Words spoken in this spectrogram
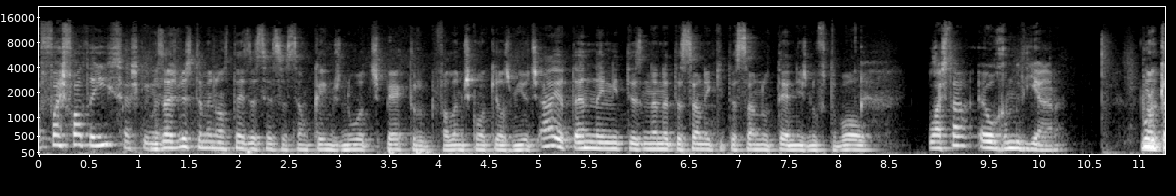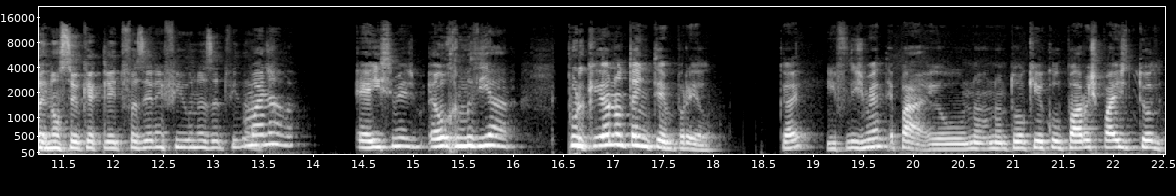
faz falta isso, acho que Mas às vezes também não tens a sensação que caímos no outro espectro, que falamos com aqueles miúdos, ah, eu ando na natação, na equitação, no ténis, no futebol. Lá está, é o remediar. Porque não, não sei o que é que lhe hei de fazer, enfio nas atividades. Mais nada. É isso mesmo, é o remediar. Porque eu não tenho tempo para ele. Ok? Infelizmente, epá, eu não estou aqui a culpar os pais de todo.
